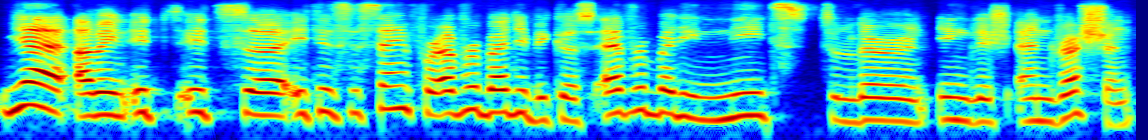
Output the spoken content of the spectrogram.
Yeah, I mean it, it's uh, it is the same for everybody because everybody needs to learn English and Russian.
